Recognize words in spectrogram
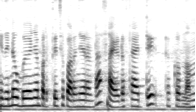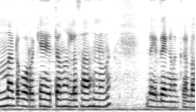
ഇതിന്റെ ഉപയോഗം ഞാൻ പ്രത്യേകിച്ച് പറഞ്ഞു തരണ്ട സൈഡ് ഫാറ്റ് ഒക്കെ നന്നായിട്ട് കുറയ്ക്കാൻ ഏറ്റവും നല്ല സാധനമാണ്. ഇതേ കണ്ടോ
